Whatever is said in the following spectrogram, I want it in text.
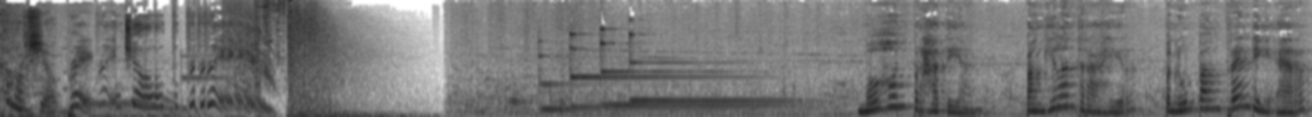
Commercial break. Commercial break. Mohon perhatian. Panggilan terakhir penumpang Trending Air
